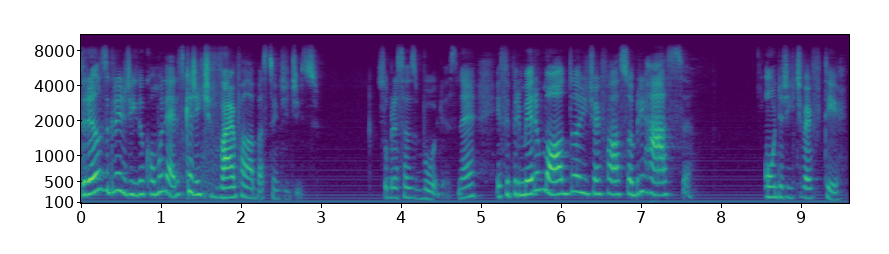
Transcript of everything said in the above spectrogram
Transgredindo com Mulheres, que a gente vai falar bastante disso. Sobre essas bolhas, né? Esse primeiro módulo a gente vai falar sobre raça, onde a gente vai ter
